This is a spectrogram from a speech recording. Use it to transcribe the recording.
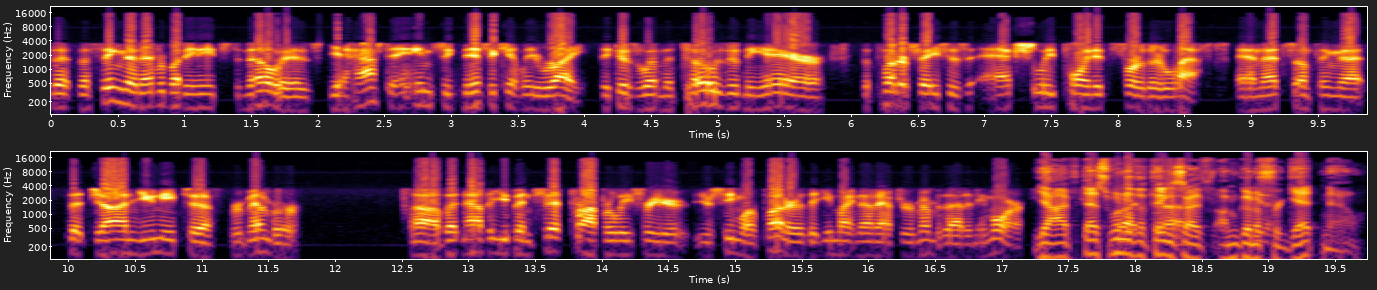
The the thing that everybody needs to know is you have to aim significantly right because when the toe's in the air, the putter face is actually pointed further left, and that's something that that John you need to remember Uh, but now that you've been fit properly for your your SeeMore putter, that you might not have to remember that anymore. Yeah, I've, that's one of the things uh, I've, I'm going to forget now.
